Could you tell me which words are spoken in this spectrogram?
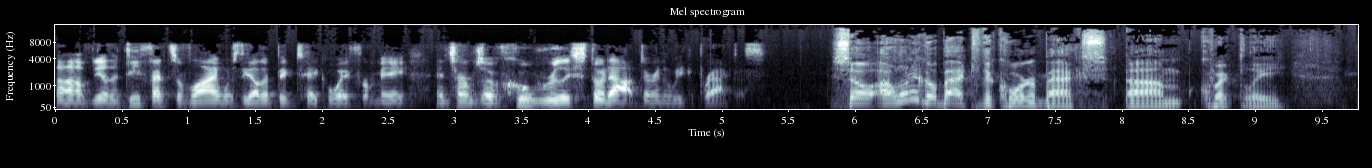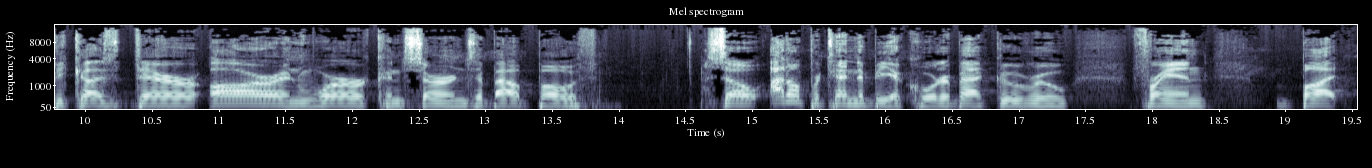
um, you know the defensive line was the other big takeaway for me in terms of who really stood out during the week of practice. So I want to go back to the quarterbacks um, quickly because there are and were concerns about both. So I don't pretend to be a quarterback guru, Fran, but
